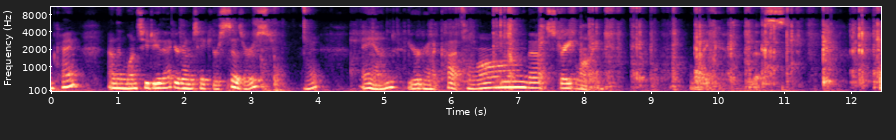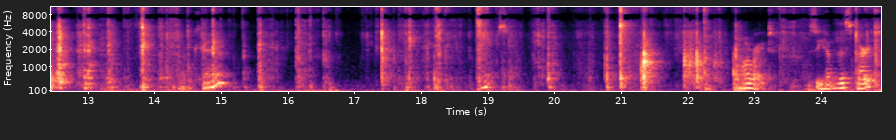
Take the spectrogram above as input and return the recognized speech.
okay? And then once you do that, you're gonna take your scissors, right? And you're gonna cut along that straight line like this. Okay. Oops. All right, so you have this part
